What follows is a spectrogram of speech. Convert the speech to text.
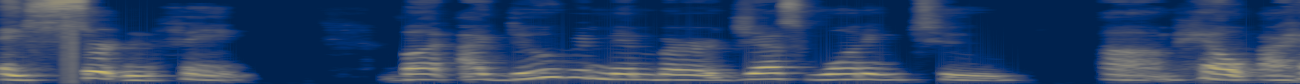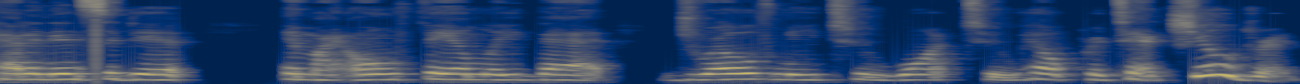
a certain thing, but I do remember just wanting to um, help. I had an incident in my own family that drove me to want to help protect children.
